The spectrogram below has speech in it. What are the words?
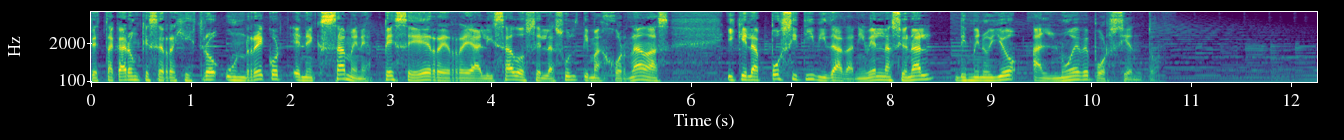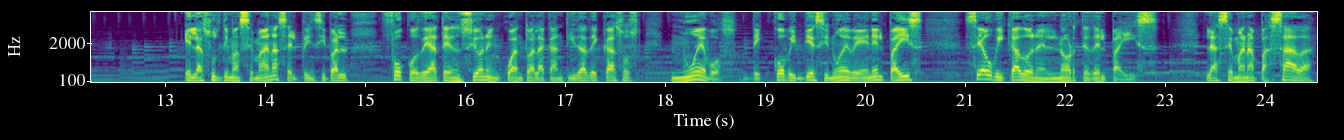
destacaron que se registró un récord en exámenes PCR realizados en las últimas jornadas y que la positividad a nivel nacional disminuyó al 9%. En las últimas semanas, el principal foco de atención en cuanto a la cantidad de casos nuevos de COVID-19 en el país se ha ubicado en el norte del país. La semana pasada,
